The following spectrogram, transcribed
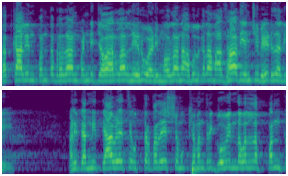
तत्कालीन पंतप्रधान पंडित जवाहरलाल नेहरू आणि मौलाना अबुल कलाम आझाद यांची भेट झाली. आणि त्यांनी त्यावेळेचे उत्तर प्रदेशचे मुख्यमंत्री गोविंद वल्लभ पंत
